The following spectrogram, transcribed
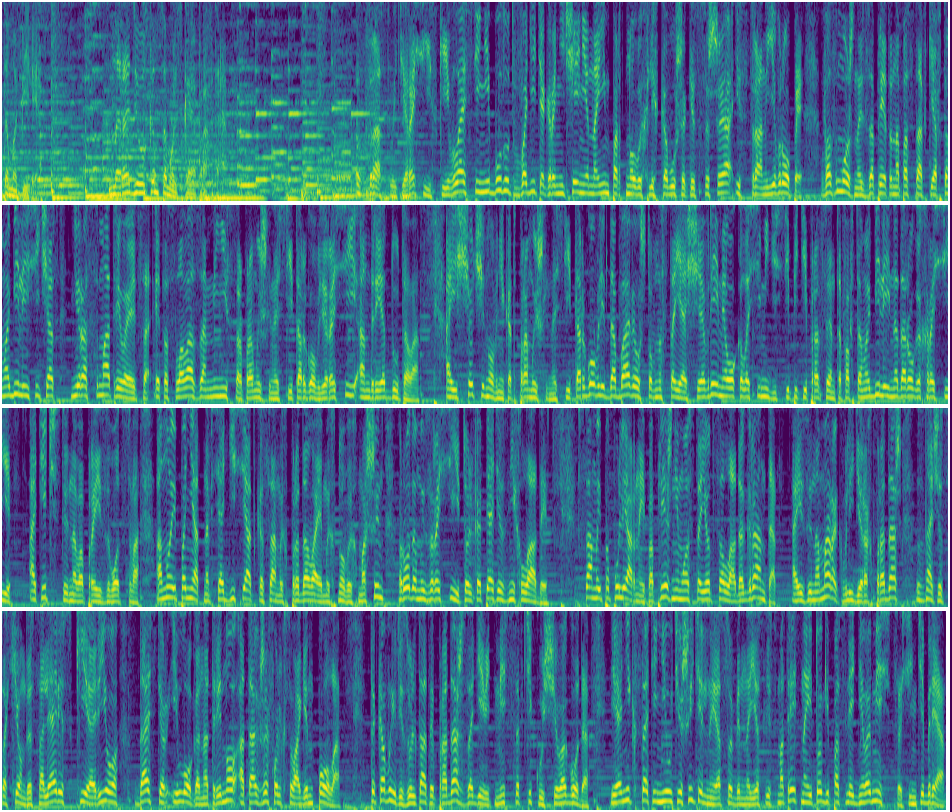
автомобили. На радио «Комсомольская правда». Здравствуйте! Российские власти не будут вводить ограничения на импорт новых легковушек из США и стран Европы. Возможность запрета на поставки автомобилей сейчас не рассматривается. Это слова замминистра промышленности и торговли России Андрея Дутова. А еще чиновник от промышленности и торговли добавил, что в настоящее время около 75% автомобилей на дорогах России отечественного производства. Оно и понятно, вся десятка самых продаваемых новых машин родом из России только пять из них «Лады». Самой популярной по-прежнему остается «Лада Гранта», а из иномарок в лидерах продаж значатся Hyundai Solaris, Kia Rio, Duster и Logan от Renault, а также Volkswagen Polo. Таковы результаты продаж за 9 месяцев текущего года. И они, кстати, неутешительные, особенно если смотреть на итоги последнего месяца, сентября.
